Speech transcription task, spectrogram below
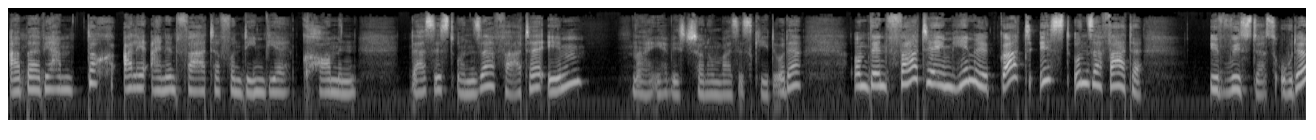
Aber wir haben doch alle einen Vater, von dem wir kommen. Das ist unser Vater im na, ihr wisst schon, um was es geht, oder? Um den Vater im Himmel. Gott ist unser Vater. Ihr wisst das, oder?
